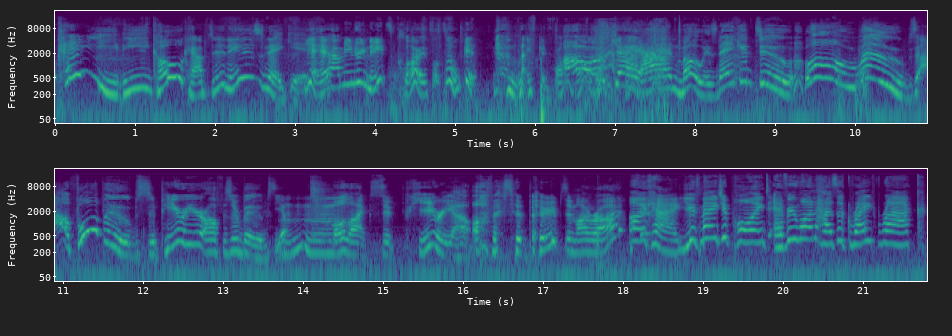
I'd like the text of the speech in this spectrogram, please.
Okay, the co-captain is naked. Yeah, I mean, who needs clothes? Let's all get naked. Okay, and Mo is naked too. Ooh, boobs! Ah, four boobs. Superior officer boobs. Yep. Mm, more like superior officer boobs, am I right? okay, you've made your point. Everyone has a great rack.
